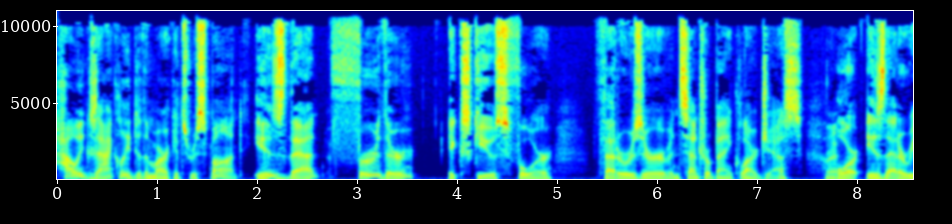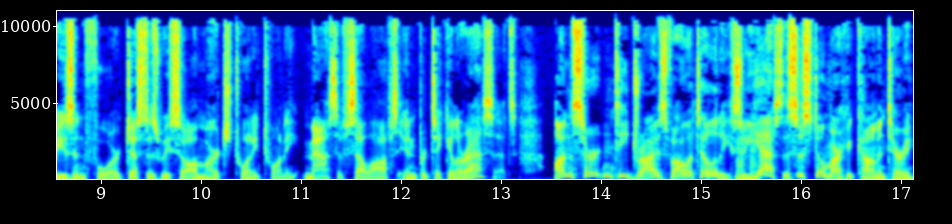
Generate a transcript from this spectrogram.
how exactly do the markets respond? Is that further excuse for Federal Reserve and central bank largesse? Right. Or is that a reason for, just as we saw March 2020, massive sell-offs in particular assets? Uncertainty drives volatility. So mm-hmm. yes, this is still market commentary.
